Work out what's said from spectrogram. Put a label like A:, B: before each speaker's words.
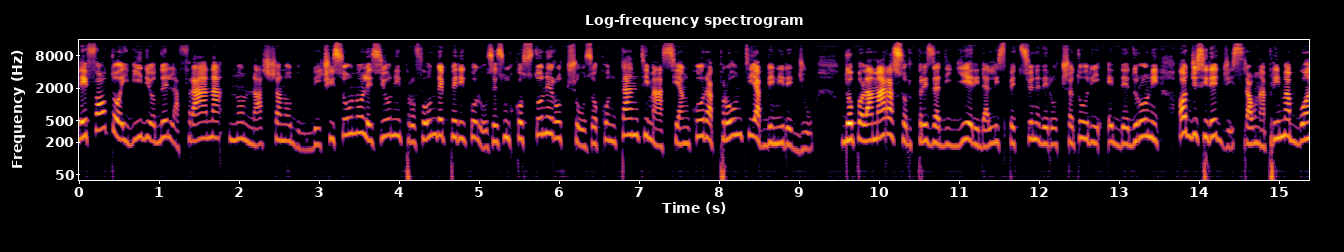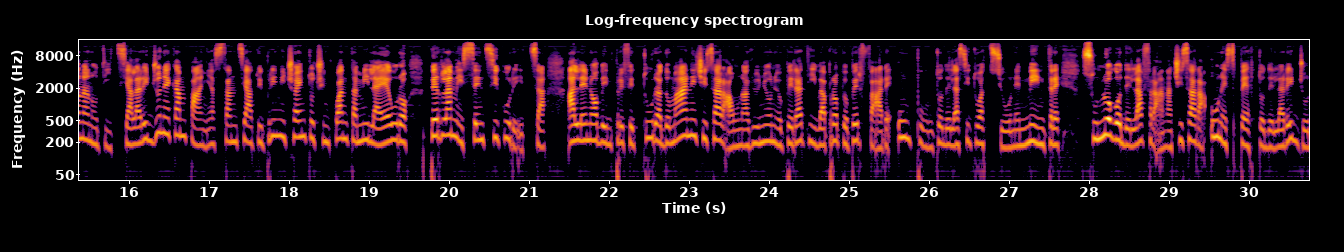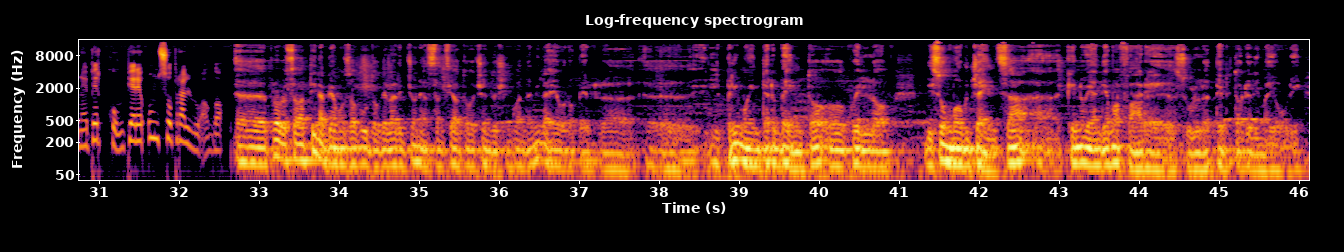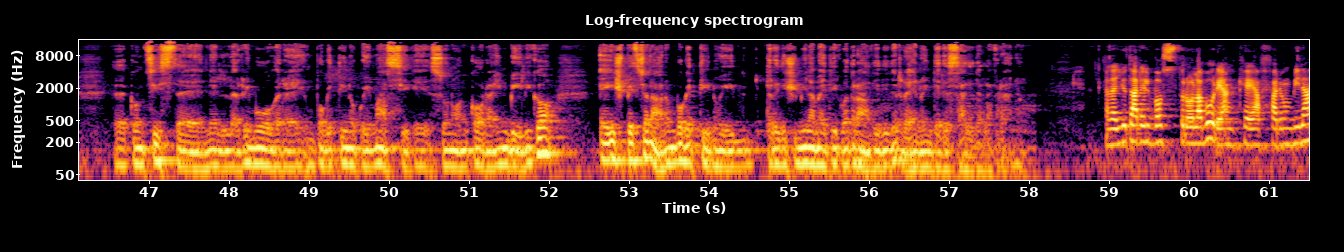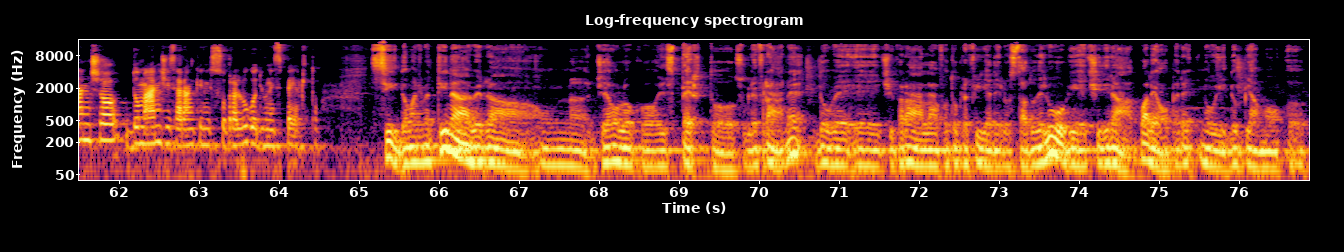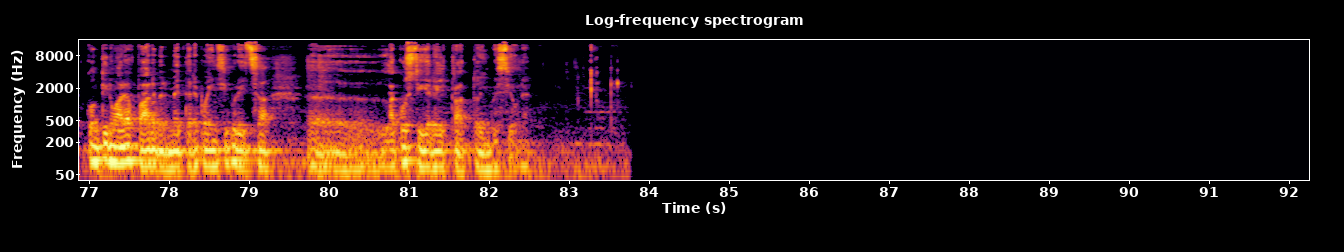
A: Le foto e i video della frana non lasciano dubbi. Ci sono lesioni profonde e pericolose sul costone roccioso con tanti massi ancora pronti a venire giù. Dopo l'amara sorpresa di ieri dall'ispezione dei rocciatori e dei droni, oggi si registra una prima buona notizia. La Regione Campania ha stanziato i primi 150.000 euro per la messa in sicurezza. Alle 9 in prefettura domani ci sarà una riunione operativa proprio per fare un punto della situazione, mentre sul luogo della frana ci sarà un esperto della regione per compiere un sopralluogo.
B: Eh, proprio stamattina abbiamo saputo che la regione ha stanziato 150.000 euro per eh, il primo intervento, quello di somma urgenza, eh, che noi andiamo a fare sul territorio di Maiori. Eh, consiste nel rimuovere un pochettino quei massi che sono ancora in bilico e ispezionare un pochettino i 13.000 metri quadrati di terreno interessati dalla frana
C: ad aiutare il vostro lavoro e anche a fare un bilancio, domani ci sarà anche il sopralluogo di un esperto.
B: Sì, domani mattina verrà un geologo esperto sulle frane dove eh, ci farà la fotografia dello stato dei luoghi e ci dirà quale opere noi dobbiamo eh, continuare a fare per mettere poi in sicurezza eh, la costiera e il tratto in questione.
